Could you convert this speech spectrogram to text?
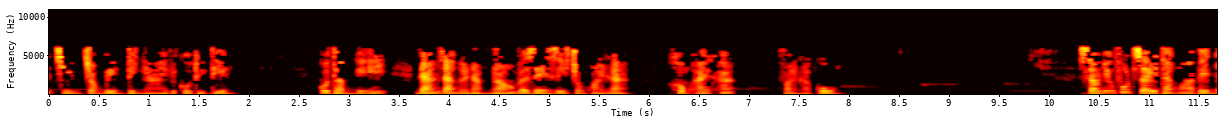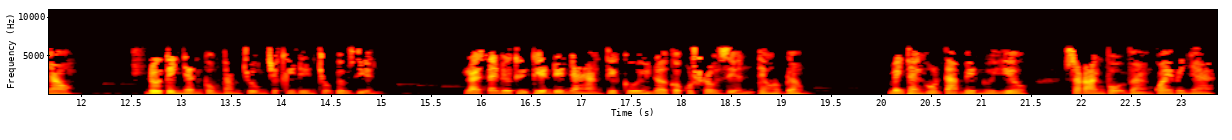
đã chìm trong biển tình ái với cô Thủy Tiên. Cô thầm nghĩ, đáng ra người nằm đó và rên gì trong khoái là không ai khác, phải là cô. Sau những phút giây thăng hoa bên nhau, đôi tình nhân cùng tắm chung trước khi đến chỗ biểu diễn. Lái xe đưa Thủy Tiên đến nhà hàng tiệc cưới nơi có có show diễn theo hợp đồng. Minh Thành hôn tạm biệt người yêu, sau đó anh vội vàng quay về nhà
